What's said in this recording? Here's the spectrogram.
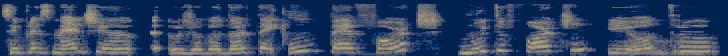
simplesmente o, jogador tem um pé forte, muito forte, e outro uhum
